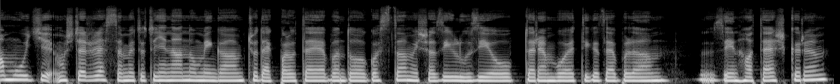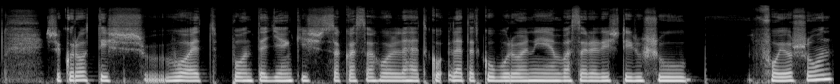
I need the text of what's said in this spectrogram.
Amúgy most erről eszembe jutott, hogy én annó még a Csodák Palotájában dolgoztam, és az illúzió terem volt igazából a az én hatásköröm, és akkor ott is volt pont egy ilyen kis szakasz, ahol lehet, lehetett kóborolni ilyen vasszareli stílusú folyosón,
